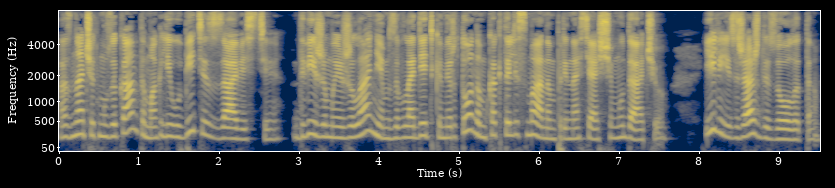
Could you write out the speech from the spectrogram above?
А значит, музыканта могли убить из зависти, движимые желанием завладеть камертоном как талисманом, приносящим удачу, или из жажды золота.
